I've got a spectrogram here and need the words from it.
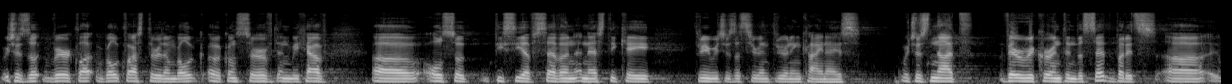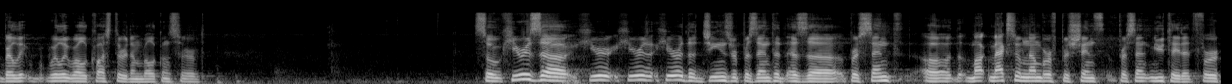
which is uh, very well clustered and well uh, conserved, and we have uh, also TCF7 and STK3, which is a serine threonine kinase, which is not very recurrent in the set, but it's uh, really, really well clustered and well conserved. So here is a, here, here, here are the genes represented as a percent, uh, the ma maximum number of percent, percent mutated for,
